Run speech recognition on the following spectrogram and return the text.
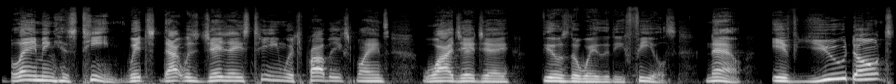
blaming his team, which that was JJ's team, which probably explains why JJ feels the way that he feels. Now, if you don't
